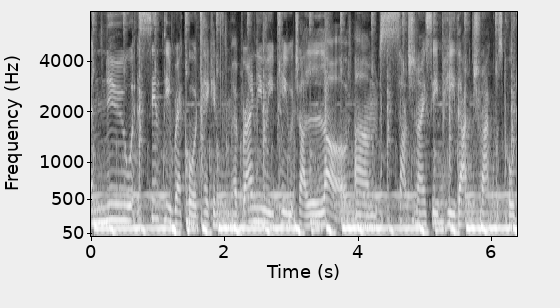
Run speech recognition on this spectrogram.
a new Cynthia record taken from her brand new EP, which I love. Um, such a nice EP. That track was called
